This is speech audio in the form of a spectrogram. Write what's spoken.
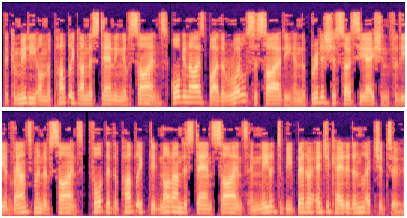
the Committee on the Public Understanding of Science organised by the Royal Society and the British Association for the Advancement of Science, thought that the public did not understand science and needed to be better educated and lectured to.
